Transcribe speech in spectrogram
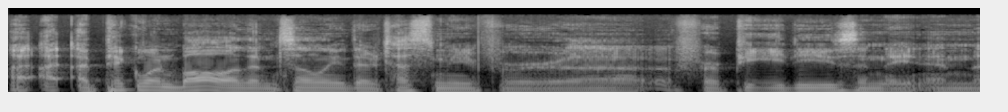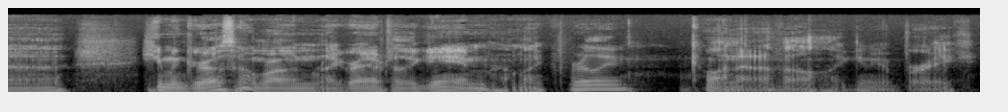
I, I, pick one ball, and then suddenly they're testing me for uh, for PEDs and and uh, human growth hormone like right after the game. I'm like, really? Come on, NFL, like give me a break."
